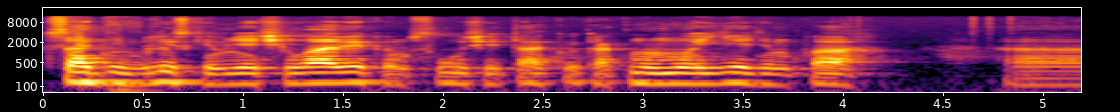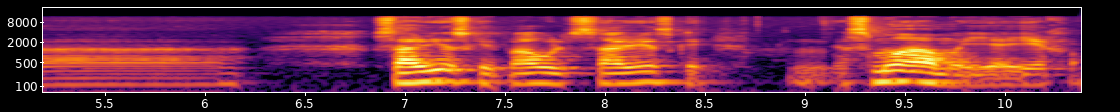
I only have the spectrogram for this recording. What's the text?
с одним близким мне человеком случай такой, как мы, мы едем по Э, Советской, по улице Советской, с мамой я ехал.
